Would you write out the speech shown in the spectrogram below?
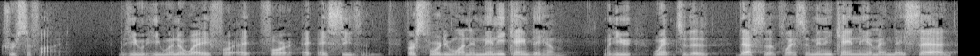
crucified. But he, he went away for, a, for a, a season. Verse 41 And many came to him when he went to the desolate place. And many came to him, and they said,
